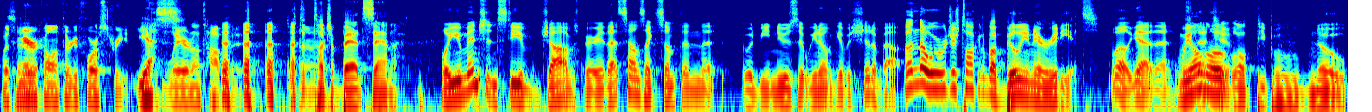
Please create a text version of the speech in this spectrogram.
with Miracle on 34th Street. Yes. layered on top of it. Just a touch of bad Santa. Well, you mentioned Steve Jobs, Barry. That sounds like something that would be news that we don't give a shit about. But no, we were just talking about billionaire idiots. Well, yeah, that, We all know. too. Well, people who know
